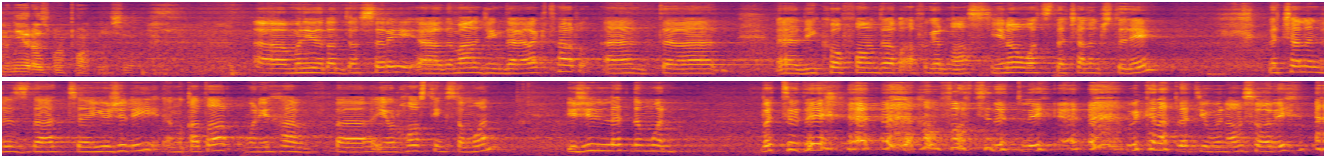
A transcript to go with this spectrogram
Munira is my partner. So. Uh, Munir Al-Jassari, uh, the managing director and uh, uh, the co-founder of Garnas. You know what's the challenge today? The challenge is that uh, usually in Qatar, when you have uh, you're hosting someone, usually let them win. But today, unfortunately, we cannot let you win. I'm sorry.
